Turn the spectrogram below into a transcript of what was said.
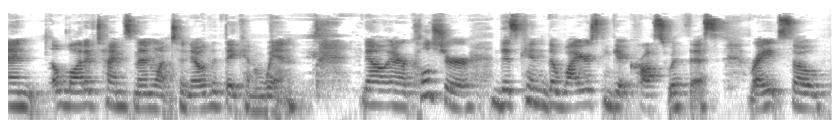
And a lot of times men want to know that they can win now, in our culture, this can, the wires can get crossed with this, right? So,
